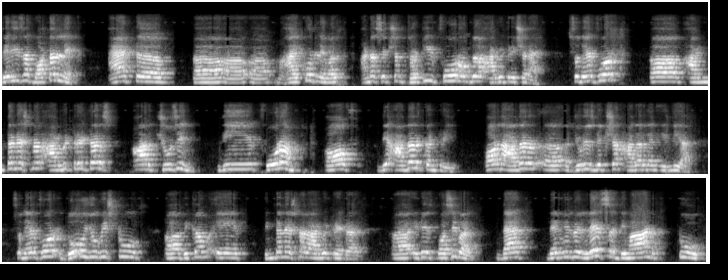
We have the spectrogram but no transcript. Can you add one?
there is a bottleneck at uh, uh, uh, High Court level under Section 34 of the Arbitration Act. So therefore, uh, our international arbitrators are choosing the forum of the other country or the other uh, jurisdiction other than India. So therefore, though you wish to uh, become a international arbitrator, uh, it is possible that there will be less demand to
